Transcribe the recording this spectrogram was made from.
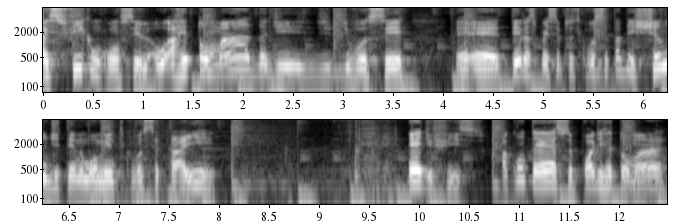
Mas fica um conselho: a retomada de, de, de você é, é, ter as percepções que você está deixando de ter no momento que você está aí é difícil. Acontece, você pode retomar.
